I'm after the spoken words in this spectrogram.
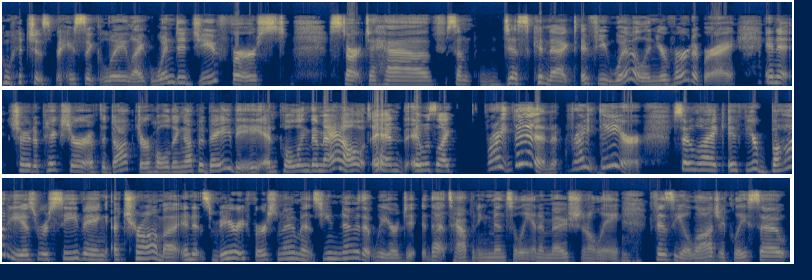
Which is basically like, when did you first start to have some disconnect, if you will, in your vertebrae? And it showed a picture of the doctor holding up a baby and pulling them out, and it was like right then, right there. So, like, if your body is receiving a trauma in its very first moments, you know that we are that's happening mentally and emotionally, Mhm. physiologically. So,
